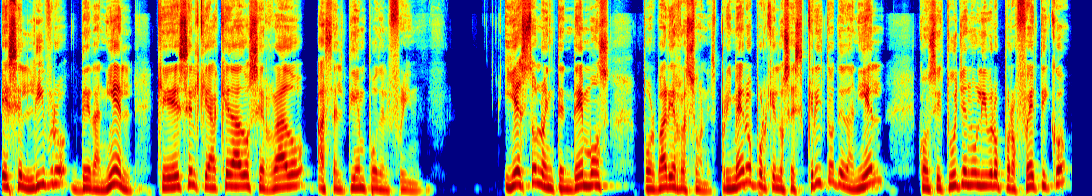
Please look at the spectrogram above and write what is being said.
es el libro de Daniel, que es el que ha quedado cerrado hasta el tiempo del fin. Y esto lo entendemos por varias razones. Primero, porque los escritos de Daniel constituyen un libro profético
